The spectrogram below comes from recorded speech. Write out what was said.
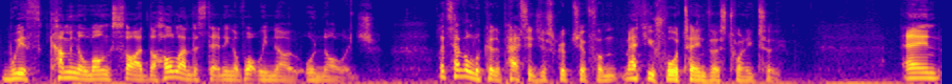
with coming alongside the whole understanding of what we know or knowledge. Let's have a look at a passage of scripture from Matthew 14, verse 22. And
